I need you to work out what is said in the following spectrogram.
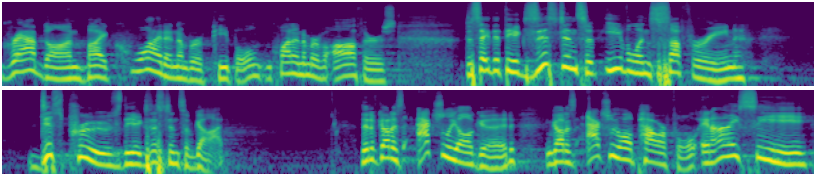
grabbed on by quite a number of people, quite a number of authors, to say that the existence of evil and suffering disproves the existence of God. That if God is actually all good and God is actually all powerful, and I see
